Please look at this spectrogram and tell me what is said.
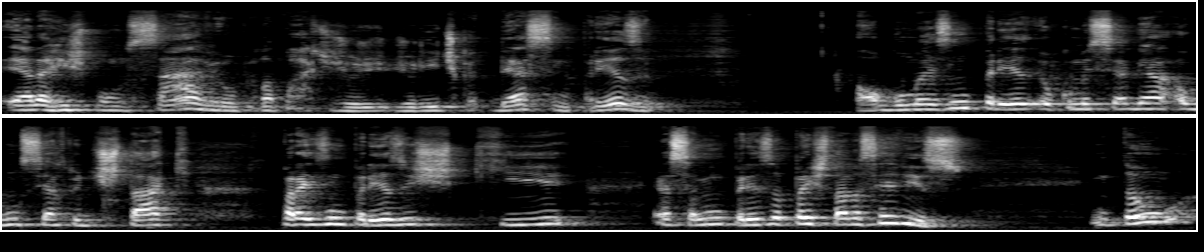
era responsável pela parte jurídica dessa empresa, algumas empresas, eu comecei a ganhar algum certo destaque para as empresas que essa minha empresa prestava serviço. Então,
